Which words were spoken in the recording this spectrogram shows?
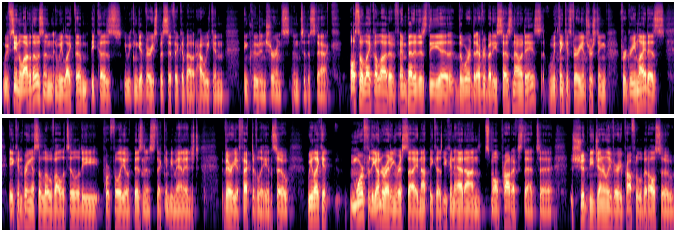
we've seen a lot of those and, and, we like them because we can get very specific about how we can include insurance into the stack. Also, like a lot of embedded is the uh, the word that everybody says nowadays. We think it's very interesting for Greenlight as it can bring us a low volatility portfolio of business that can be managed very effectively. And so we like it more for the underwriting risk side, not because you can add on small products that uh, should be generally very profitable, but also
